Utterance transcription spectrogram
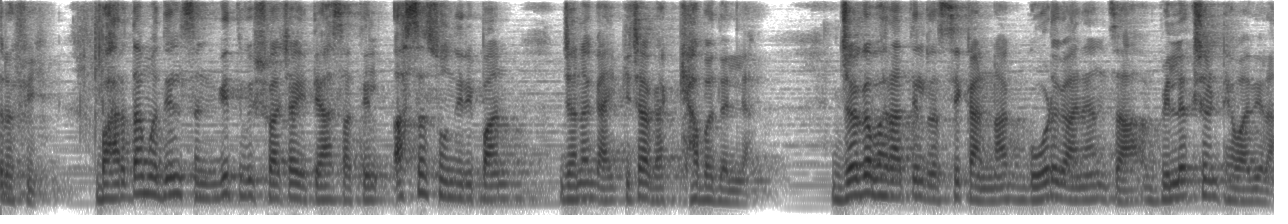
रफी भारतामधील संगीत विश्वाच्या इतिहासातील असं सोनेरी पान ज्यानं गायकीच्या व्याख्या बदलल्या. जगभरातील रसिकांना गोड गाण्यांचा विलक्षण ठेवा दिला.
